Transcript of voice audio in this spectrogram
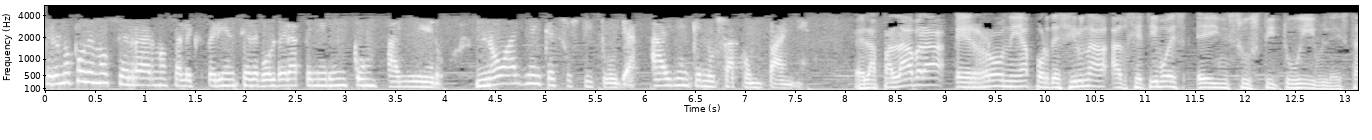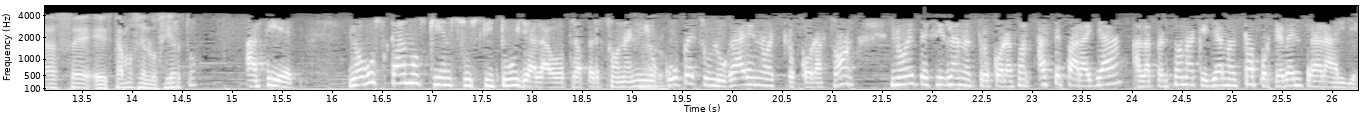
pero no podemos cerrarnos a la experiencia de volver a tener un compañero, no alguien que sustituya, alguien que nos acompañe. Eh, la palabra errónea, por decir un adjetivo, es insustituible. ¿Estás, eh, ¿Estamos en lo cierto? Así es. No buscamos quien sustituya a la otra persona, ni ocupe su lugar en nuestro corazón. No es decirle a nuestro corazón, hazte para allá a la persona que ya no está porque va a entrar alguien.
